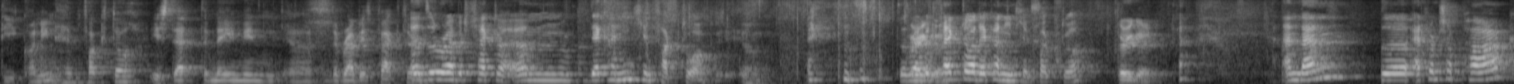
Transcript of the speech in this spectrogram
Die factor? is that the name in uh, the rabbit factor? Uh, the rabbit factor, ähm, der Kaninchenfaktor. the Very rabbit good. factor, der Kaninchenfaktor. Very good. And then the adventure park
